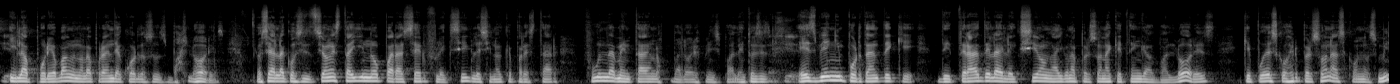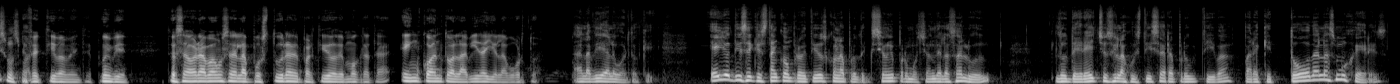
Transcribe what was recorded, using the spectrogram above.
y la aprueban o no la aprueban de acuerdo a sus valores. O sea, la Constitución está allí no para ser flexible, sino que para estar fundamentada en los valores principales. Entonces, es. bien importante que detrás de la elección hay una persona que tenga valores, que puede escoger personas con los mismos valores. Efectivamente, muy bien. Entonces, ahora vamos a ver la postura del Partido Demócrata en cuanto a la vida y el aborto. A la vida y el aborto, ok. Ellos dicen que están comprometidos con la protección y promoción de la salud, los derechos y la justicia reproductiva para que todas las mujeres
